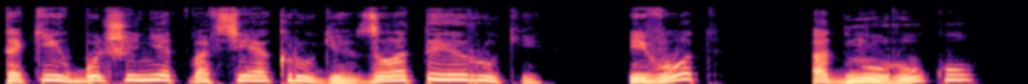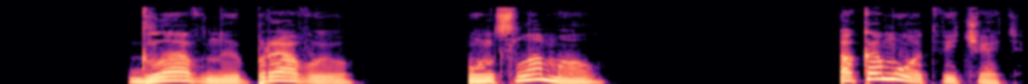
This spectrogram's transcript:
Таких больше нет во всей округе. Золотые руки. И вот одну руку, главную, правую, он сломал. А кому отвечать?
